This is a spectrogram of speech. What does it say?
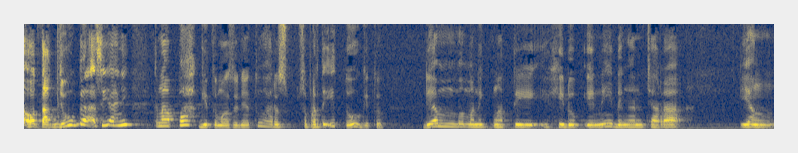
otak juga sih anjing. Kenapa gitu maksudnya tuh harus seperti itu gitu. Dia menikmati hidup ini dengan cara yang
